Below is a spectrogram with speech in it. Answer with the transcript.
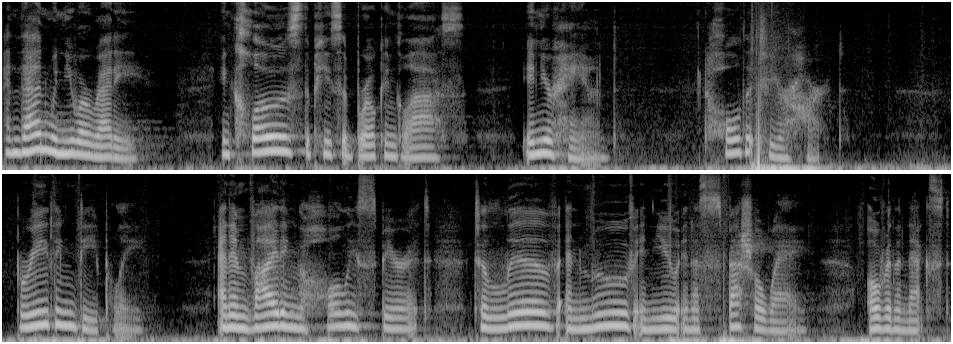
And then, when you are ready, enclose the piece of broken glass in your hand and hold it to your heart, breathing deeply and inviting the Holy Spirit to live and move in you in a special way over the next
